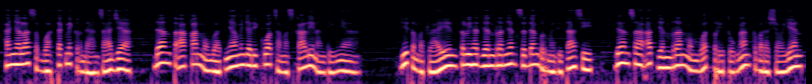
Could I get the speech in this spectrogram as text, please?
hanyalah sebuah teknik rendahan saja, dan tak akan membuatnya menjadi kuat sama sekali nantinya. Di tempat lain, terlihat Janran yang sedang bermeditasi, dan saat Janran membuat perhitungan kepada Xiaoyan,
